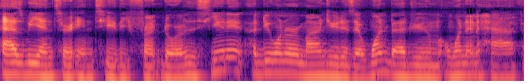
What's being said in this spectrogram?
As we enter into the front door of this unit, I do want to remind you it is a one bedroom, one and a half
